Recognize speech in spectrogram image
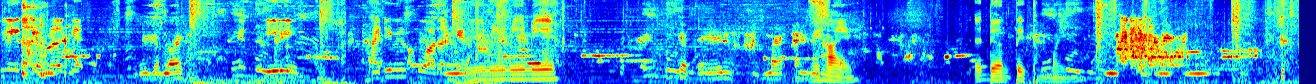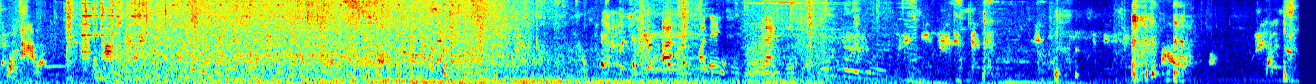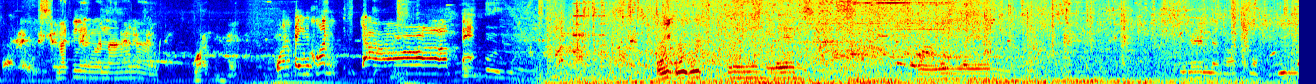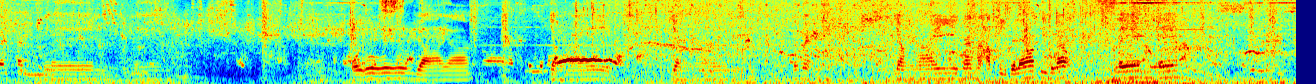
นี่เก็บเลยเก็บนี่กันเลยที ใครที่มีขวดอะเก็บมีมีมีมีเก็บเองแม็กไม่ให้เอ๊ะเดินติดทำไมอะประเด็นคือแรกนี้แม็กลิงมานะให้หน่อยวันติงคนจอแปะ อุ้ยอุ้ยอุ้ยเล่นเล่นเล่นเล่นเลยครับแบบยิงไรตีเล่นเล่นโอ้ยโอ้ยโอ้ยอยาอยายังไงยังไงยังไงยังไงนั่นน่ะอันติไปแล้วอันติไปแล้ว เล่นเล่น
